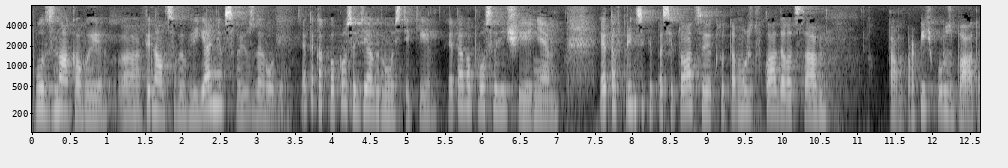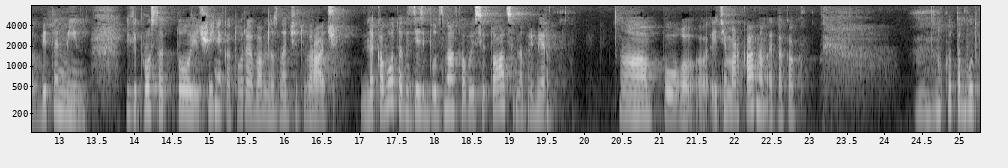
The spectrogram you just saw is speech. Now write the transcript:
будут знаковые э, финансовые влияния в свое здоровье. Это как вопросы диагностики, это вопросы лечения, это в принципе по ситуации кто-то может вкладываться, там, пропить курс БАДов, витамин или просто то лечение, которое вам назначит врач. Для кого-то здесь будут знаковые ситуации, например, а, по этим арканам это как ну, кто-то будет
